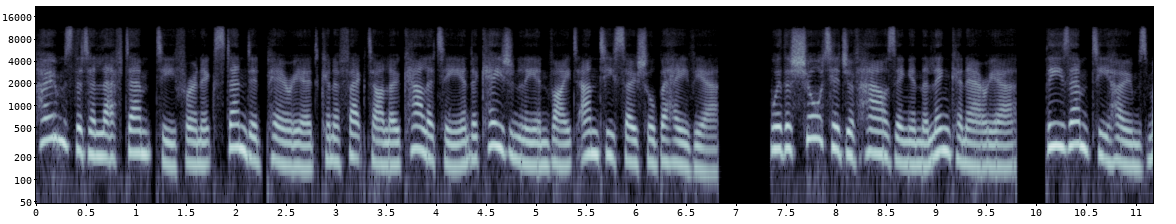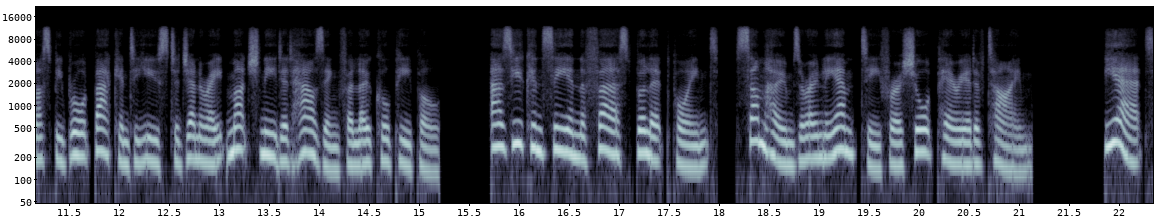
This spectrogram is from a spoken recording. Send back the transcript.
Homes that are left empty for an extended period can affect our locality and occasionally invite antisocial behavior. With a shortage of housing in the Lincoln area, these empty homes must be brought back into use to generate much needed housing for local people. As you can see in the first bullet point, some homes are only empty for a short period of time. Yet,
